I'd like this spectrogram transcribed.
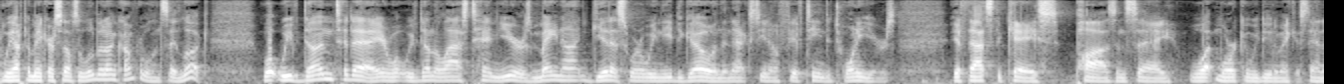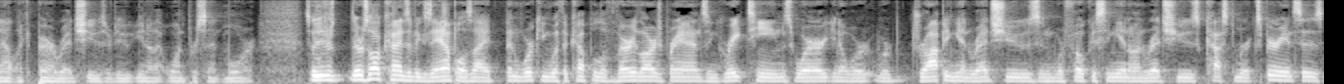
we have to make ourselves a little bit uncomfortable and say, look, what we've done today or what we've done the last 10 years may not get us where we need to go in the next, you know, 15 to 20 years. If that's the case, pause and say, what more can we do to make it stand out like a pair of red shoes or do, you know, that 1% more? So there's, there's all kinds of examples. I've been working with a couple of very large brands and great teams where, you know, we're, we're dropping in red shoes and we're focusing in on red shoes customer experiences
